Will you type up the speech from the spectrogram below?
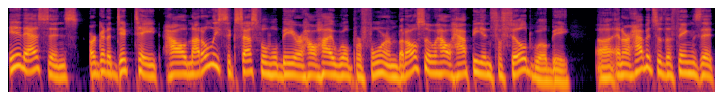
in essence, are going to dictate how not only successful we'll be or how high we'll perform, but also how happy and fulfilled we'll be. Uh, and our habits are the things that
